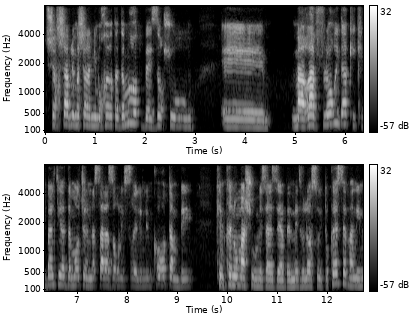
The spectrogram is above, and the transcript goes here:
שעכשיו למשל אני מוכרת אדמות באזור שהוא אה, מערב פלורידה כי קיבלתי אדמות שאני מנסה לעזור לישראלים למכור אותם ב... כי הם קנו משהו מזעזע באמת ולא עשו איתו כסף ואני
